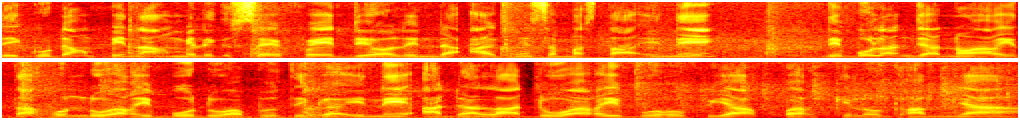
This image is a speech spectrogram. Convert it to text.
di gudang pinang milik CV Diolinda Agri Semesta ini di bulan Januari tahun 2023 ini adalah Rp2.000 per kilogramnya.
